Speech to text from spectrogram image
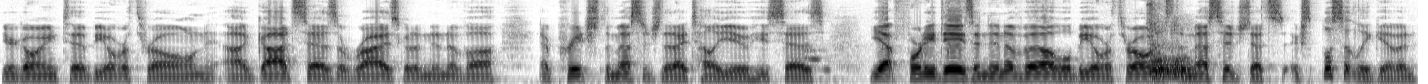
you're going to be overthrown. Uh, God says, Arise, go to Nineveh, and preach the message that I tell you. He says, Yeah, 40 days and Nineveh will be overthrown is the message that's explicitly given.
